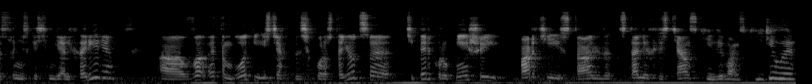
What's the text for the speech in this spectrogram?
суннитской семьи Аль-Харири, в этом блоке из тех, кто до сих пор остается, теперь крупнейшей партией стали, стали христианские ливанские силы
